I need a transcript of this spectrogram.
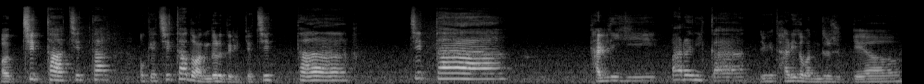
어 치타 치타? 오케이 치타도 만들어 드릴게요. 치타 치타 달리기 빠르니까 여기 다리도 만들어 줄게요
